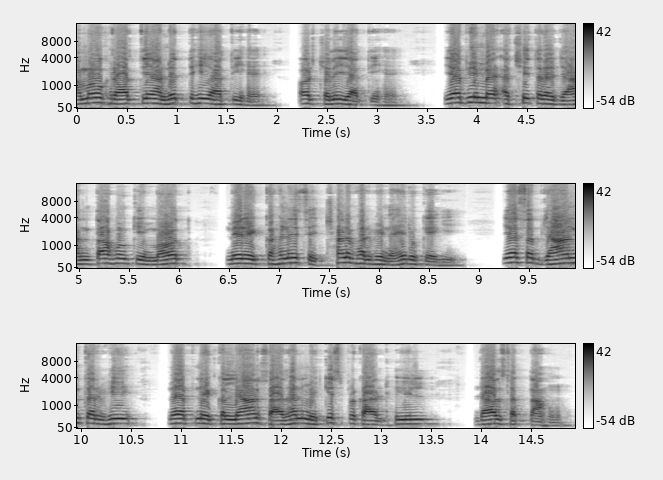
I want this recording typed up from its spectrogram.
अमोघ रात्रियाँ नित्य ही आती हैं और चली जाती हैं। यह भी मैं अच्छी तरह जानता हूँ कि मौत मेरे कहने से क्षण भर भी नहीं रुकेगी। यह सब जानकर भी मैं अपने कल्याण साधन में किस प्रकार ढील डाल सकता हूँ?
